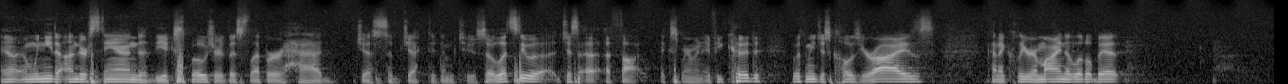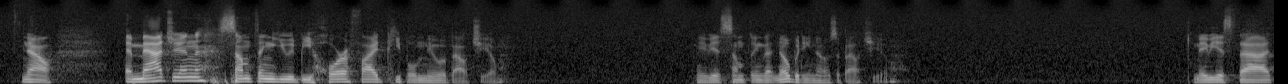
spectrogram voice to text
And we need to understand the exposure this leper had just subjected him to. So let's do a, just a, a thought experiment. If you could, with me, just close your eyes, kind of clear your mind a little bit. Now, imagine something you would be horrified people knew about you. Maybe it's something that nobody knows about you. Maybe it's that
